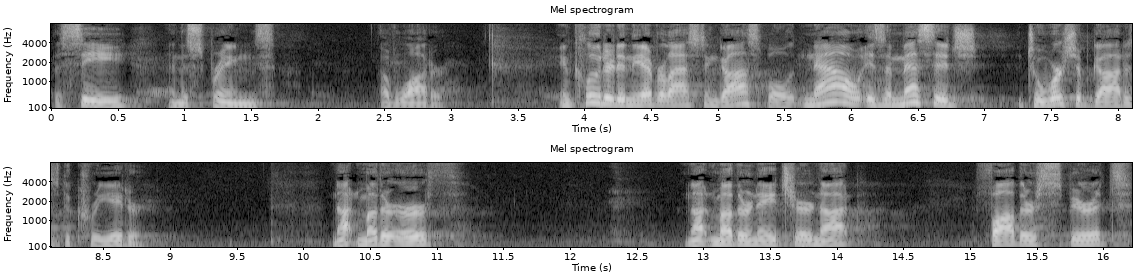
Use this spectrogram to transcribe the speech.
the sea, and the springs of water. Included in the everlasting gospel now is a message to worship God as the Creator. Not Mother Earth, not Mother Nature, not Father Spirit,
